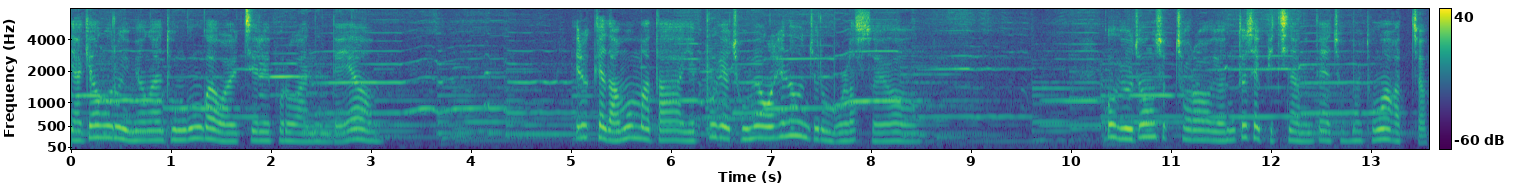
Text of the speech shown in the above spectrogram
야경으로 유명한 동궁과 월지를 보러 왔는데요. 이렇게 나무마다 예쁘게 조명을 해놓은 줄은 몰랐어요. 꼭 요정숲처럼 연두색 빛이 나는데 정말 동화 같죠?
